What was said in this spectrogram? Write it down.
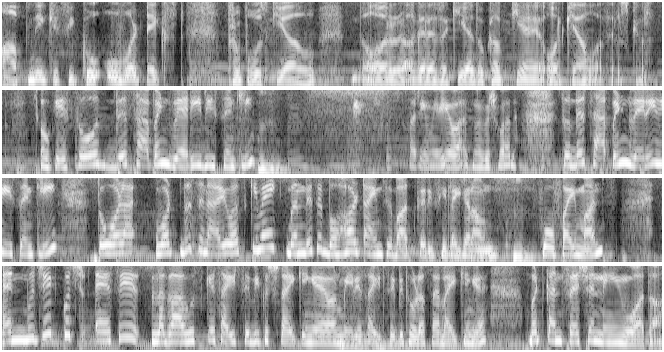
आपने किसी को ओवर टेक्स्ट प्रपोज किया हो? और अगर ऐसा किया है तो कब किया है? और क्या हुआ फिर उसके बाद? Okay, so this happened very recently sorry मेरी आवाज़ में कुछ हुआ था so this happened very recently तो वट द सिनेरियो वॉज़ कि मैं एक बंदे से बहुत टाइम से बात करी थी like around four five months and मुझे कुछ ऐसे लगा उसके साइड से भी कुछ लाइकिंग है और मेरे साइड से भी थोड़ा सा लाइकिंग है। बट कन्फेशन नहीं हुआ था।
